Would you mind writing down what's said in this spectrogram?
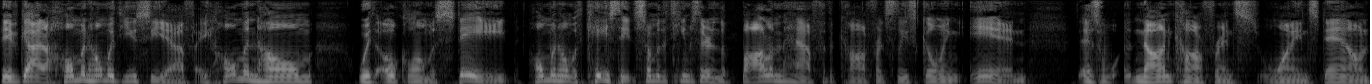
They've got a home and home with UCF, a home and home with Oklahoma State, home and home with K State. Some of the teams that are in the bottom half of the conference, at least going in as non conference winds down.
